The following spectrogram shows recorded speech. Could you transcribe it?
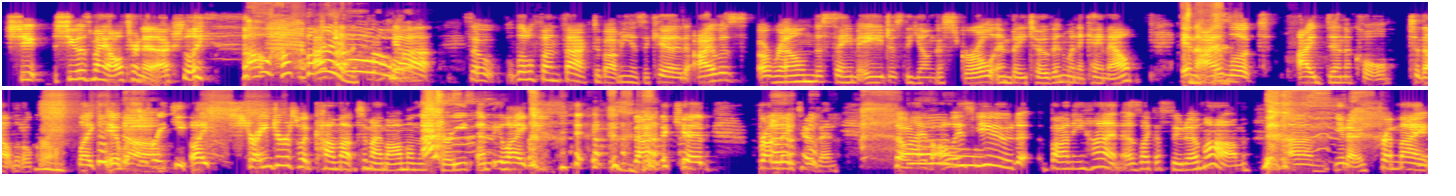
She she was my alternate actually. Oh, how fun! Yeah. So, little fun fact about me as a kid I was around the same age as the youngest girl in Beethoven when it came out, and I looked identical to that little girl. Like, it was No. freaky. Like, strangers would come up to my mom on the street and be like, Is that the kid from Beethoven? So, I've always viewed Bonnie Hunt as like a pseudo mom, um, you know, from my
